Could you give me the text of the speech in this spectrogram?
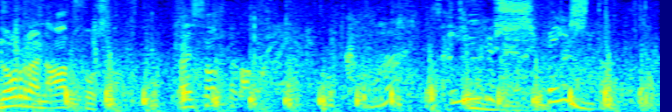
norrøn atførsel. De satte Hva? Gjør du svin?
